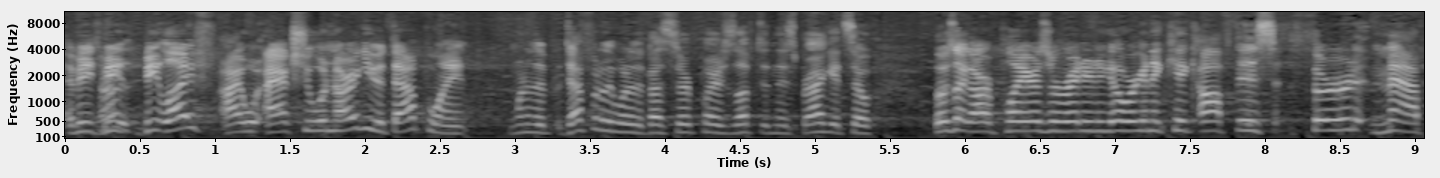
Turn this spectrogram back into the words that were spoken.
I mean, beat, beat life. I, w- I actually wouldn't argue at that point. One of the definitely one of the best Zerg players left in this bracket. So looks like our players are ready to go. We're gonna kick off this third map.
